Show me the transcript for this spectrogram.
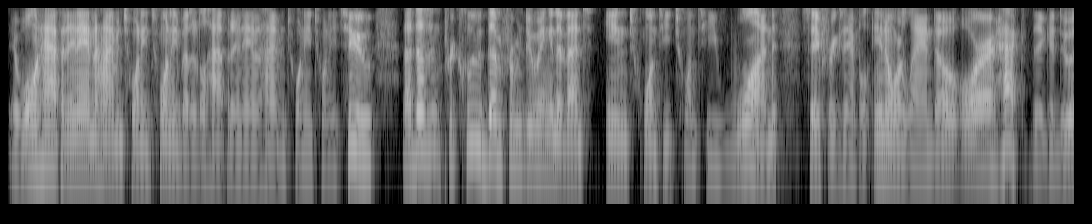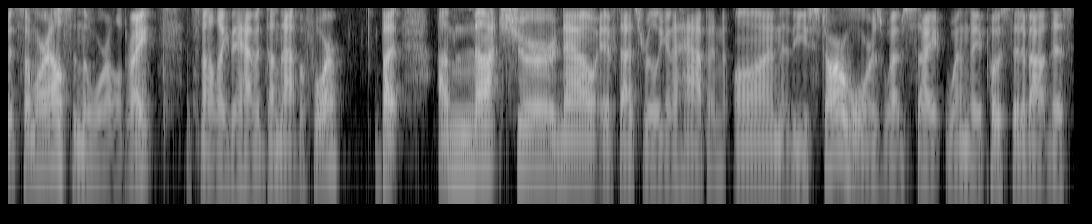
it won't happen in Anaheim in 2020, but it'll happen in Anaheim in 2022. That doesn't preclude them from doing an event in 2021, say, for example, in Orlando, or heck, they could do it somewhere else in the world, right? It's not like they haven't done that before. But I'm not sure now if that's really going to happen. On the Star Wars website, when they posted about this,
